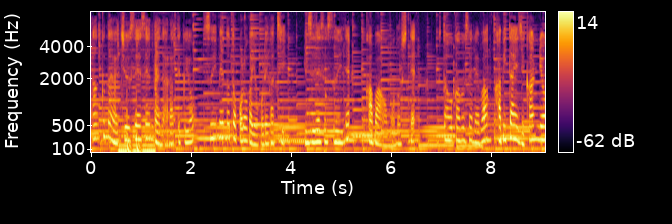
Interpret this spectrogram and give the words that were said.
タンク内は中性洗剤で洗っていくよ。水面のところが汚れがち。水ですすいでカバーを戻して蓋をかぶせればカビ退治完了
